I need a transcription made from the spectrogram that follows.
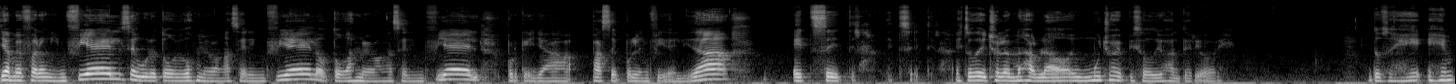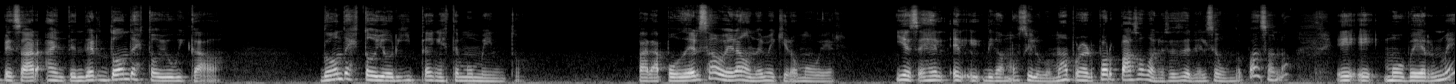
ya me fueron infiel, seguro todos me van a ser infiel o todas me van a ser infiel porque ya pasé por la infidelidad, etcétera, etcétera. Esto de hecho lo hemos hablado en muchos episodios anteriores. Entonces es, empezar a entender dónde estoy ubicada, dónde estoy ahorita en este momento, para poder saber a dónde me quiero mover. Y ese es el, digamos, si lo vamos a poner por paso, bueno, ese sería el segundo paso, ¿no? Eh, eh, moverme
